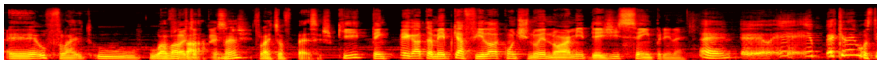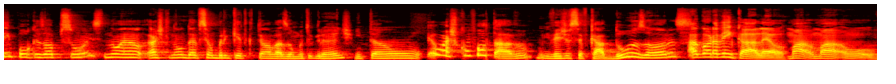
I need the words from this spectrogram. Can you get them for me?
é, o Flight, o, o Avatar, of Passage. né? Flight of Passage. Que tem que pegar também, porque a fila continua enorme desde sempre, né? É, é, é, é, é aquele negócio, tem poucas opções, não é, acho que não deve ser um brinquedo que tem uma vazão muito grande, então eu acho confortável, em vez de você ficar duas horas, Agora vem cá, Léo. Uma, uma- um-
